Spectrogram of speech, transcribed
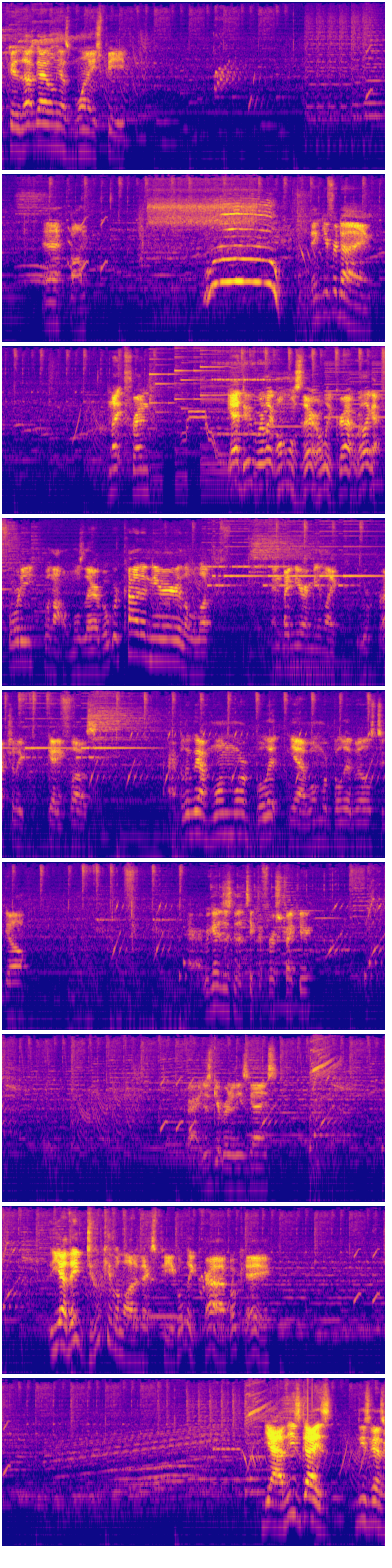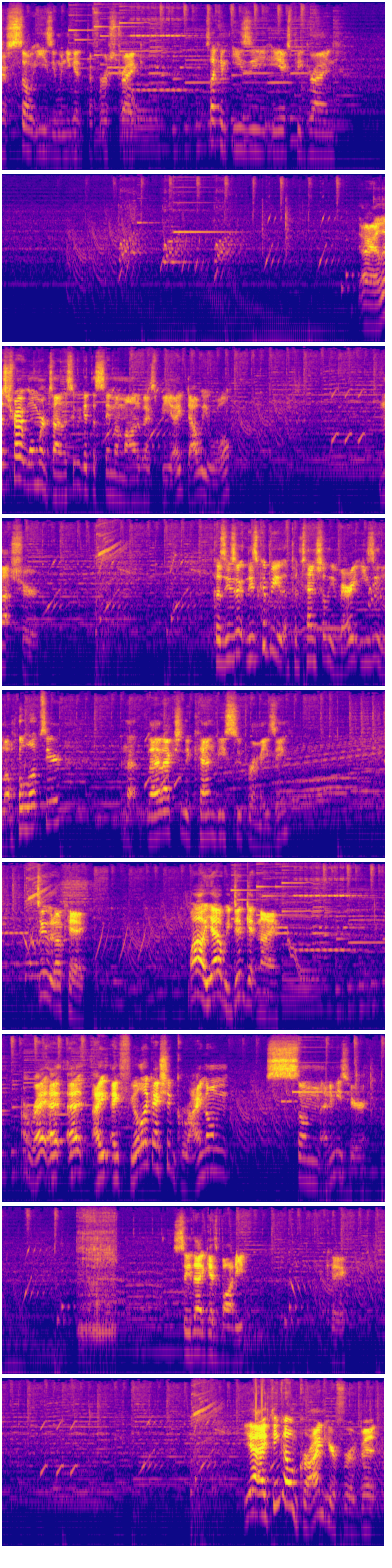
Okay, that guy only has 1 HP. Eh, bomb. Woo! Thank you for dying. Night, friend. Yeah, dude, we're like almost there. Holy crap, we're like at 40. Well, not almost there, but we're kind of near level up. And by near, I mean like we're actually getting close. Right, I believe we have one more bullet. Yeah, one more bullet bills to go. Alright, we're gonna just gonna take the first strike here. Alright, just get rid of these guys. Yeah, they do give a lot of XP. Holy crap, okay. Yeah, these guys, these guys are so easy when you get the first strike. It's like an easy EXP grind. Alright, let's try it one more time. Let's see if we get the same amount of XP. I doubt we will. I'm not sure. Because these are these could be potentially very easy level ups here. And that, that actually can be super amazing. Dude, okay. Wow, yeah, we did get 9. Alright, I, I, I feel like I should grind on some enemies here. See, that gets bodied. Okay. Yeah, I think I'll grind here for a bit.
